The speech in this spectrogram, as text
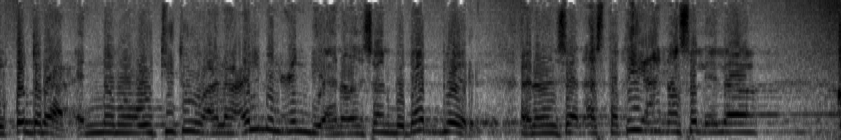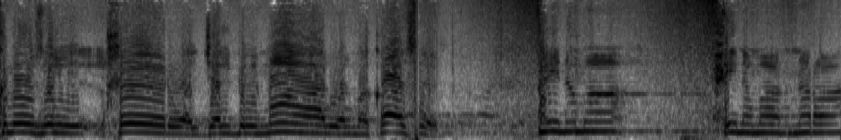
القدرة إنما أوتيته على علم عندي أنا إنسان مدبر أنا إنسان أستطيع أن أصل إلى كنوز الخير والجلب المال والمكاسب. بينما حينما نرى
